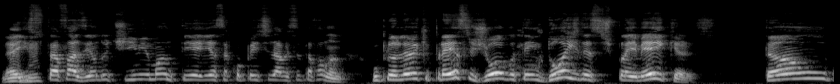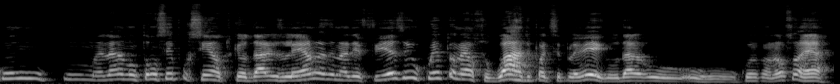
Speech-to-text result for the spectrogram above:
Né? Uhum. Isso está fazendo o time manter aí essa competitividade que você está falando. O problema é que para esse jogo tem dois desses playmakers estão com. Né, não estão 100%, que é o Darius Leonard na defesa e o Quentin Nelson. O guarda pode ser playmaker, o, o, o, o Quentin Nelson é.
